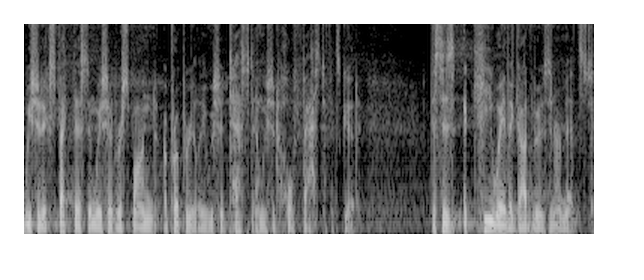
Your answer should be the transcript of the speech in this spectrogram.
we should expect this and we should respond appropriately. We should test and we should hold fast if it's good. This is a key way that God moves in our midst.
